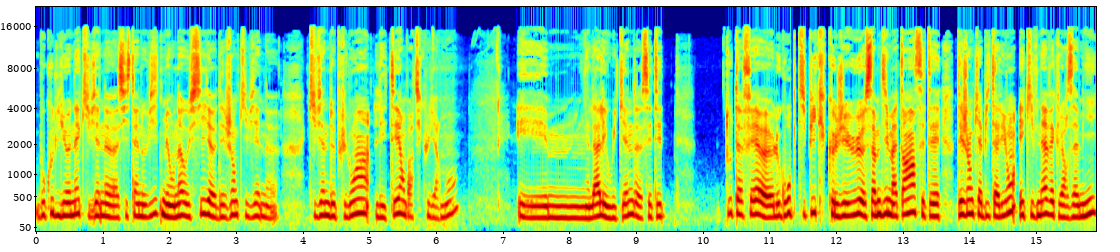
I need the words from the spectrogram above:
beaucoup de Lyonnais qui viennent euh, assister à nos visites, mais on a aussi euh, des gens qui viennent, qui viennent de plus loin, l'été en particulièrement. Et hum, là, les week-ends, c'était tout à fait euh, le groupe typique que j'ai eu euh, samedi matin. C'était des gens qui habitent à Lyon et qui venaient avec leurs amis,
